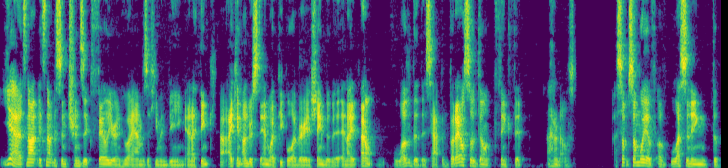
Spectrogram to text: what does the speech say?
yeah it's not it's not this intrinsic failure in who i am as a human being and i think i I can understand why people are very ashamed of it and i i don't love that this happened but i also don't think that i don't know some some way of of lessening the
